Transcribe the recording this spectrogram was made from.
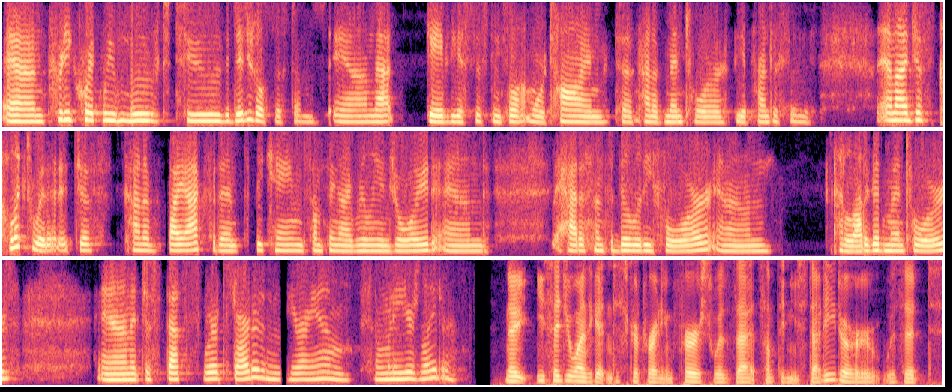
And pretty quick, we moved to the digital systems, and that gave the assistants a lot more time to kind of mentor the apprentices. And I just clicked with it. It just kind of by accident became something I really enjoyed and had a sensibility for, and had a lot of good mentors. And it just, that's where it started, and here I am so many years later. Now, you said you wanted to get into script writing first. Was that something you studied, or was it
